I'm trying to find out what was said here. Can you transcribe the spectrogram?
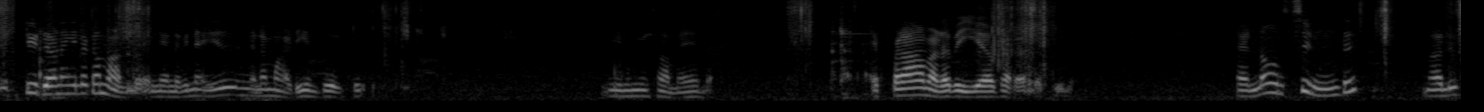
വെട്ടിയിടുകയാണെങ്കിലൊക്കെ നല്ല തന്നെയാണ്. പിന്നെ ഇത് ഇങ്ങനെ മടിയും പോയിട്ട് ഇതിനൊന്നും സമയമില്ല എപ്പോഴാ മഴ പെയ്യാ പറയാൻ പറ്റില്ല എണ്ണ കുറച്ചുണ്ട്. എന്നാലും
